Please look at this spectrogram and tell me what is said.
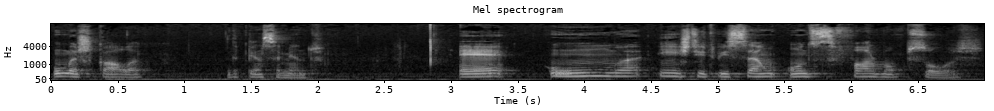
uma escola de pensamento. É uma instituição onde se formam pessoas.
